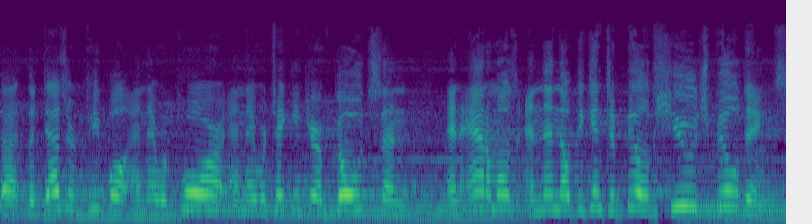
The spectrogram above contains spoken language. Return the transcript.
uh, the desert people and they were poor and they were taking care of goats and, and animals and then they'll begin to build huge buildings.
